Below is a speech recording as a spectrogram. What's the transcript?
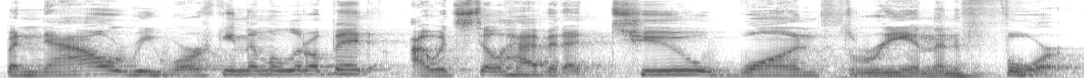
But now reworking them a little bit, I would still have it at two, one, three, and then four.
